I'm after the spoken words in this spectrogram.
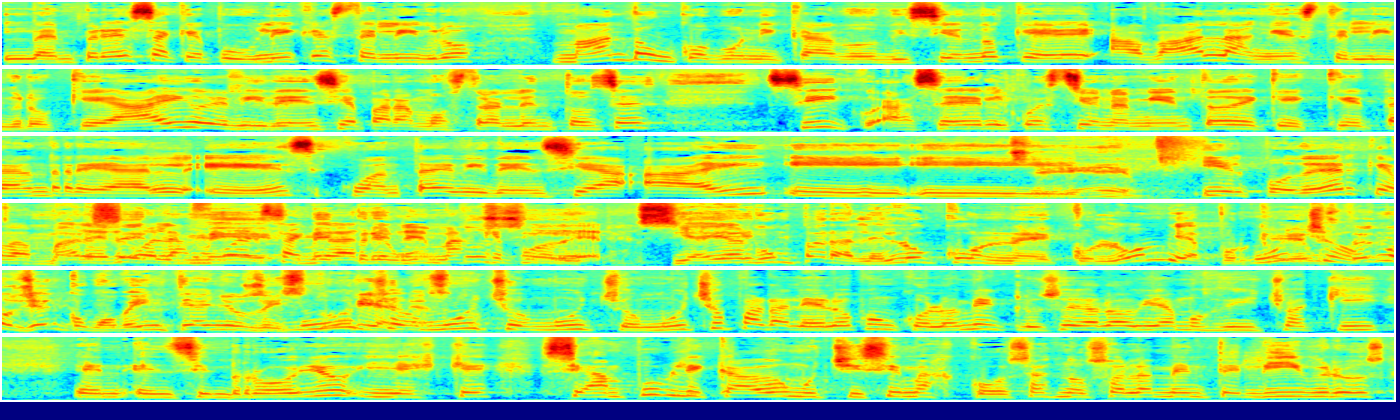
la empresa que publica este libro manda un comunicado diciendo que avalan este libro, que hay evidencia para mostrarlo. Entonces, sí, hacer el cuestionamiento de que qué tan real es, cuánta evidencia hay y, y, Sí. y el poder que va a poder, Marce, o la fuerza me que va a tener más que si- poder. Si hay algún paralelo con eh, Colombia, porque Mucho. ustedes nos llevan como 20 años de historia. Mucho, mucho, mucho, mucho paralelo con Colombia, incluso ya lo habíamos dicho aquí en, en Sin Rollo, y es que se han publicado muchísimas cosas, no solamente libros,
